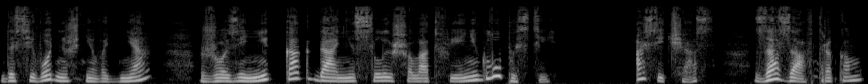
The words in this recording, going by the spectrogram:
до сегодняшнего дня Жози никогда не слышала от Фени глупостей. А сейчас, за завтраком,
